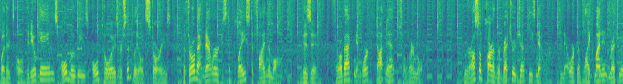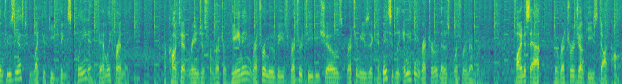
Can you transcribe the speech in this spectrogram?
Whether it's old video games, old movies, old toys, or simply old stories, the Throwback Network is the place to find them all. Visit throwbacknetwork.net to learn more. We are also part of the Retro Junkies Network, a network of like minded retro enthusiasts who like to keep things clean and family friendly. Our content ranges from retro gaming, retro movies, retro TV shows, retro music, and basically anything retro that is worth remembering. Find us at theretrojunkies.com.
